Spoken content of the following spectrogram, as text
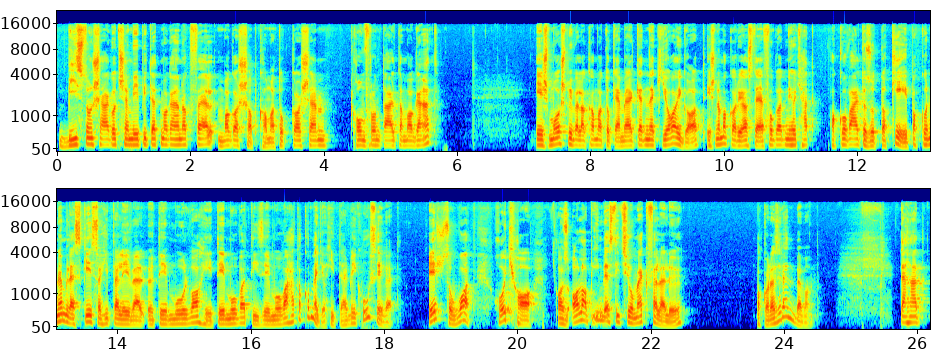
biztonságot sem épített magának fel, magasabb kamatokkal sem konfrontálta magát, és most, mivel a kamatok emelkednek, jajgat, és nem akarja azt elfogadni, hogy hát akkor változott a kép, akkor nem lesz kész a hitelével 5 év múlva, 7 év múlva, 10 év múlva, hát akkor megy a hitel még 20 évet. És so what? Hogyha az alapinvestíció megfelelő, akkor ez rendben van. Tehát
